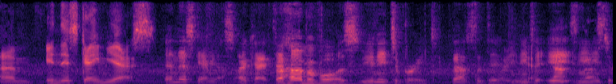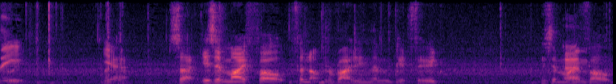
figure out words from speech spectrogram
I, um. In this game, yes. In this game, yes. Okay, for herbivores, you need to breed. That's the deal. You need Yeah, to eat and you need to the- breed. Yeah. Okay. So, is it my fault for not providing them good food? Is it my Um, fault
